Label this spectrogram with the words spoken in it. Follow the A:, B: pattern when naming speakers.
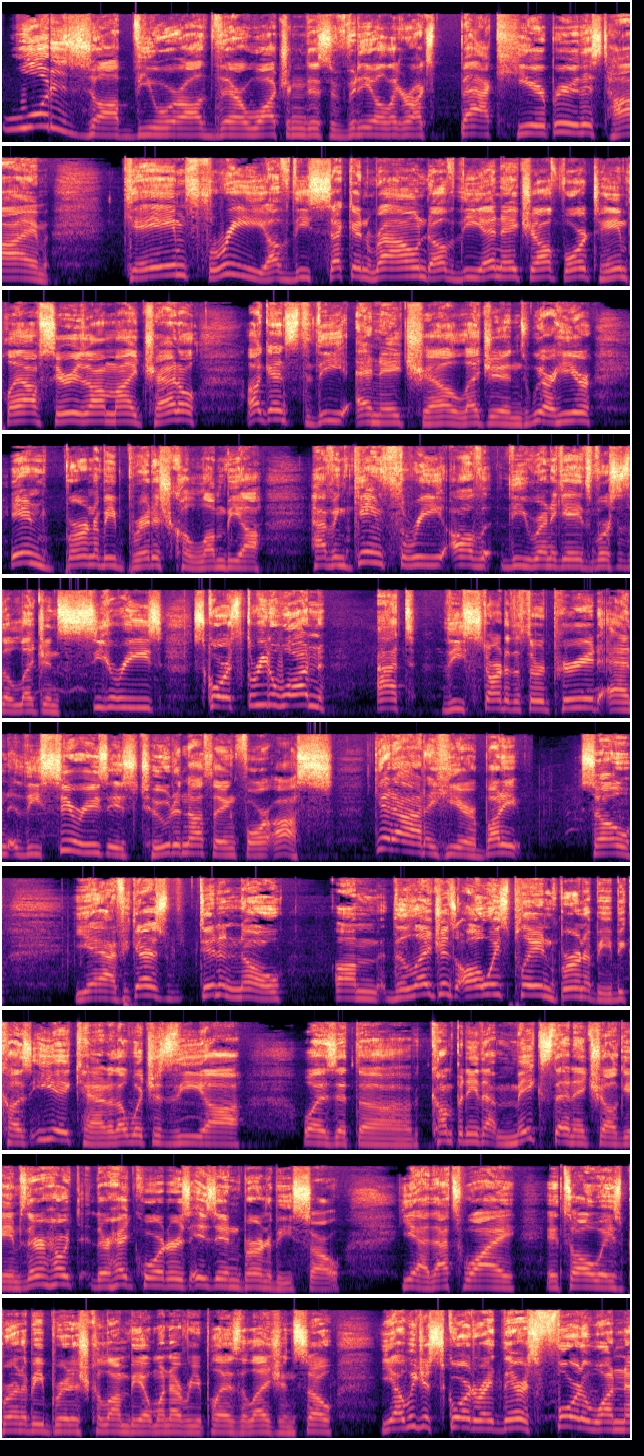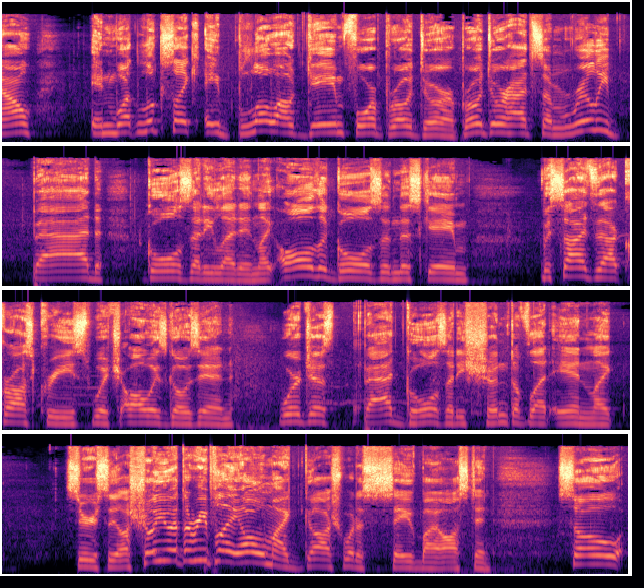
A: What is up, viewer out there watching this video? Lego Rocks back here for this time. Game 3 of the second round of the NHL 14 playoff series on my channel against the NHL Legends. We are here in Burnaby, British Columbia, having Game 3 of the Renegades versus the Legends series. Scores 3 to 1 at the start of the third period, and the series is 2 to nothing for us. Get out of here, buddy. So, yeah, if you guys didn't know, um, the Legends always play in Burnaby because EA Canada, which is the, uh, what is it, the company that makes the NHL games, their, their headquarters is in Burnaby, so, yeah, that's why it's always Burnaby, British Columbia whenever you play as the Legends. So, yeah, we just scored right there, it's 4 to 1 now, in what looks like a blowout game for Brodeur. Brodeur had some really bad goals that he let in, like, all the goals in this game, besides that cross crease, which always goes in, were just bad goals that he shouldn't have let in. Like, seriously, I'll show you at the replay. Oh my gosh, what a save by Austin. So,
